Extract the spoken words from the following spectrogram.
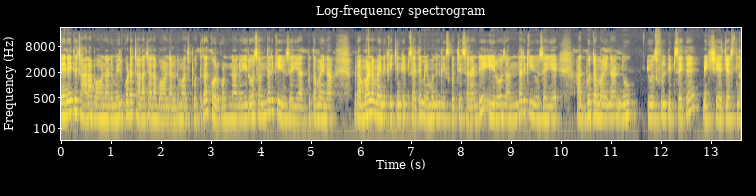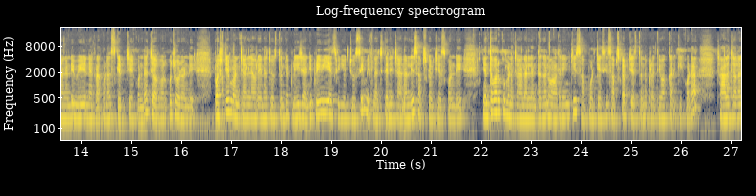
నేనైతే చాలా బాగున్నాను. మీరు కూడా చాలా చాలా బాగుండాలని మనస్ఫూర్తిగా కోరుకుంటున్నాను. ఈ రోజు అందరికీ యూజ్ అయ్యే అద్భుతమైన బ్రహ్మాండమైన కిచెన్ టిప్స్ అయితే మీ ముందుకు తీసుకొచ్చేసారండి ఈ రోజు అందరికీ యూజ్ అయ్యే అద్భుతమైన న్యూ యూస్ఫుల్ టిప్స్ అయితే మీకు షేర్ చేస్తున్నానండి. వీడియోని ఎక్కడ కూడా స్కిప్ చేయకుండా చివరి వరకు చూడండి. ఫస్ట్ టైం మన ఛానల్ ఎవరైనా చూస్తుంటే ప్లీజ్ అండి ప్రీవియస్ వీడియో చూసి మీకు నచ్చితేనే ఛానల్ని సబ్స్క్రైబ్ చేసుకోండి. ఎంతవరకు మన ఛానల్ని ఎంతగానో ఆదరించి సపోర్ట్ చేసి సబ్స్క్రైబ్ చేస్తున్న ప్రతి ఒక్కరికి కూడా చాలా చాలా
